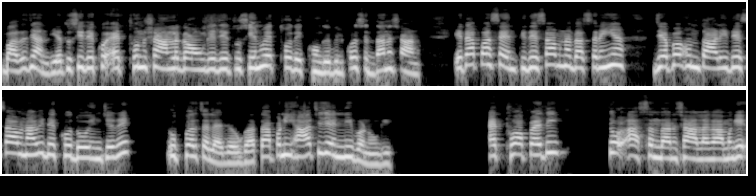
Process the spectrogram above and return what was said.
ਵੱਧ ਜਾਂਦੀ ਹੈ ਤੁਸੀਂ ਦੇਖੋ, ਇੱਥੋਂ ਨਿਸ਼ਾਨ ਲਗਾਓਗੇ, ਜੇ ਤੁਸੀਂ ਇਹਨੂੰ ਇੱਥੋਂ ਦੇਖੋਗੇ, ਬਿਲਕੁਲ ਸਿੱਧਾ ਨਿਸ਼ਾਨ। ਇਹ ਤਾਂ ਆਪਾਂ 37 ਦੇ ਹਿਸਾਬ ਨਾਲ ਦੱਸ ਰਹੀ ਹਾਂ। ਜੇ ਆਪਾਂ 39 ਦੇ ਹਿਸਾਬ ਨਾਲ ਵੀ ਦੇਖੋ 2 ਇੰਚ ਦੇ ਉੱਪਰ ਚਲਾ ਜਾਊਗਾ, ਤਾਂ ਆਪਣੀ ਆਹ ਚੀਜ਼ ਇੰਨੀ ਬਣੂਗੀ। ਇੱਥੋਂ ਆਪਾਂ ਇਹਦੀ ਝੋ ਆਸਨ ਦਾ ਨਿਸ਼ਾਨ ਲਗਾਵਾਂਗੇ।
